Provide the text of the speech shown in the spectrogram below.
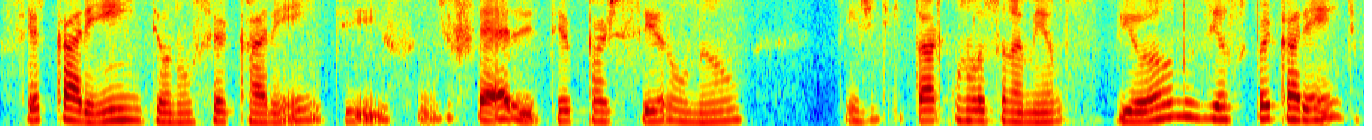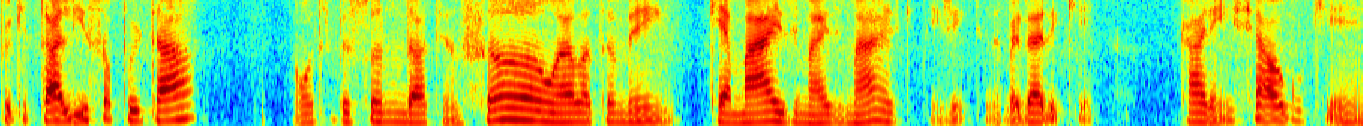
Ser carente ou não ser carente, isso indifere de ter parceiro ou não. Tem gente que tá com relacionamentos de anos e é super carente, porque tá ali só por. Tá a outra pessoa não dá atenção, ela também quer mais e mais e mais, que tem gente, na verdade, que carência é algo que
